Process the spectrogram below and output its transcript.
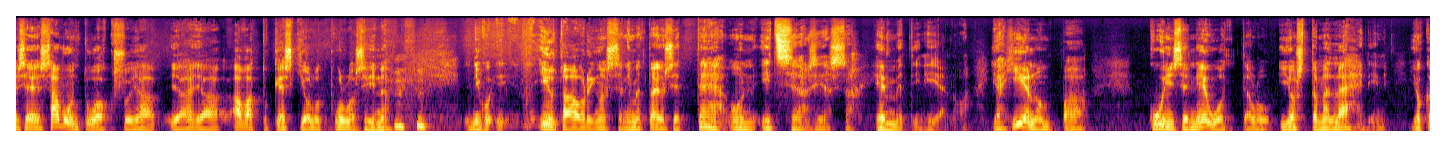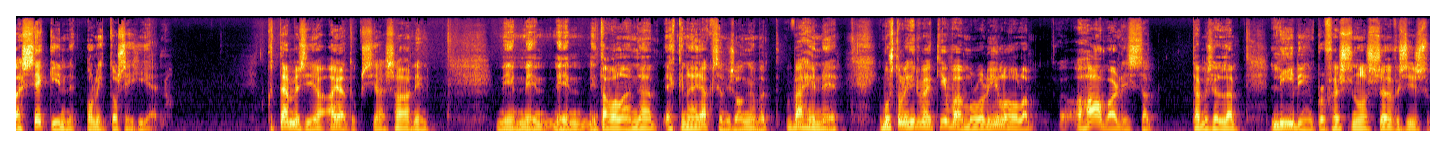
se, savun tuoksu ja, ja, ja avattu keskiolut pullo siinä niin kuin ilta-auringossa, niin mä tajusin, että tämä on itse asiassa hemmetin hienoa. Ja hienompaa kuin se neuvottelu, josta mä lähdin, joka sekin oli tosi hieno. Kun tämmöisiä ajatuksia saa, niin, niin, niin, niin, niin tavallaan nämä, ehkä nämä jaksamisongelmat vähenee. Ja musta oli hirveän kiva, mulla oli ilo olla Harvardissa tämmöisellä Leading Professional Services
